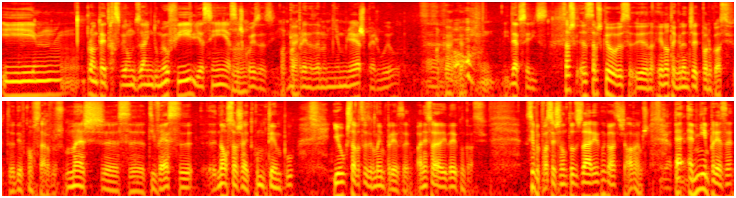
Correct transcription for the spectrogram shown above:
E hum, pronto, hei de receber um desenho do meu filho, e assim, essas coisas. E Ok. Uma prenda da minha mulher, espero eu. Ah, Ok, ok. E deve ser isso. Sabes, que- sabes que eu, eu não- tenho grande jeito para o negócio, te- devo confessar-vos, mas eh, se tivesse eh, não só jeito como tempo, eu gostava de fazer uma empresa. Olhem só a ideia de negócio. Sim, porque vocês são todos da área de negócios, já lá vamos. A, a minha empresa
